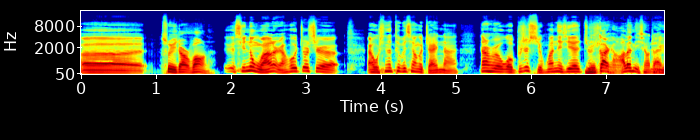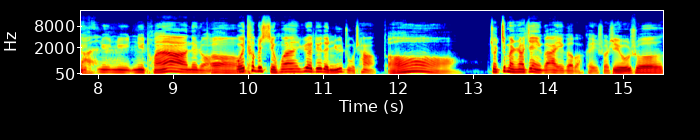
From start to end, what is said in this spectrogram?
呃，睡一觉忘了，呃心动完了，然后就是，哎，我现在特别像个宅男，但是我不是喜欢那些就是你干啥了？你像宅男？女女女女团啊那种，哦我特别喜欢乐队的女主唱，哦，就基本上见一个爱一个吧，可以说是。比是。如说，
